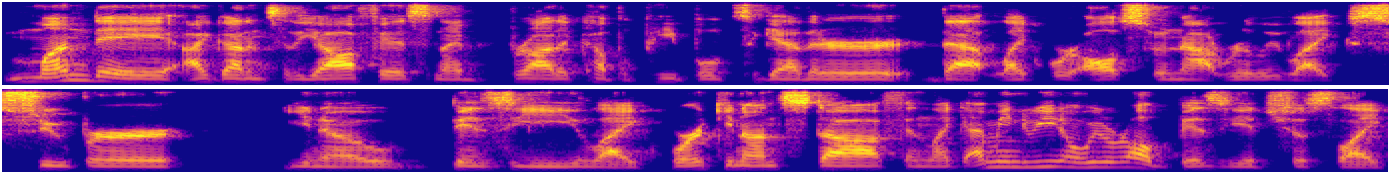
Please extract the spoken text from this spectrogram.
Monday I got into the office and I brought a couple people together that like were also not really like super, you know, busy like working on stuff and like I mean, you know, we were all busy. It's just like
